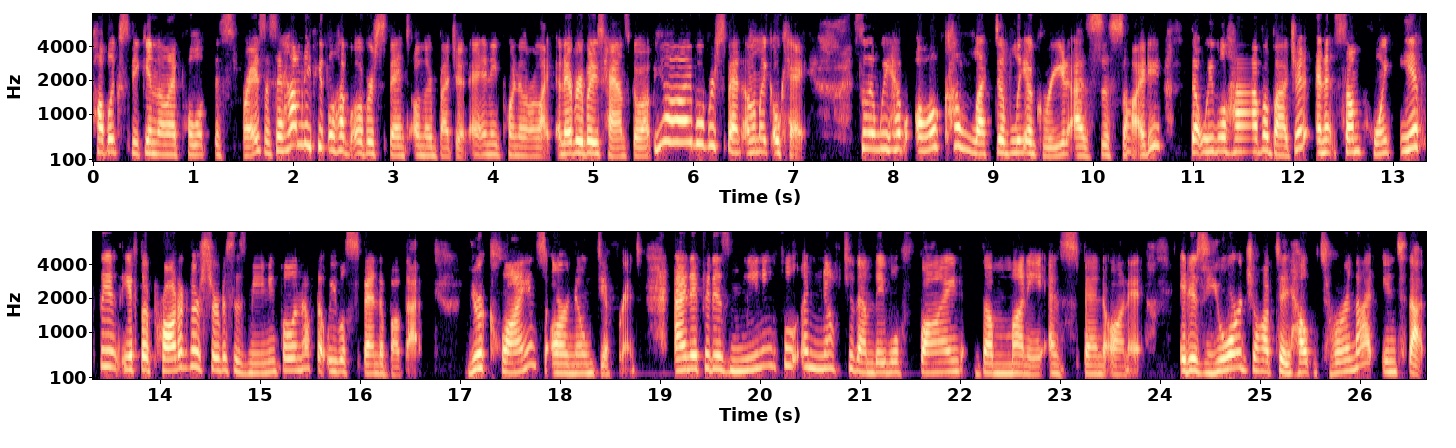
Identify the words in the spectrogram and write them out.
public speaking and I pull up this phrase, I say, how many people have overspent on their budget at any point in their life? And everybody's hands go up. Yeah, I've overspent. And I'm like, okay. So then we have all collectively agreed as society that we will have a budget. And at some point, if the, if the product or service is meaningful enough that we will spend above that. Your clients are no different. And if it is meaningful enough to them, they will find the money and spend on it. It is your job to help turn that into that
